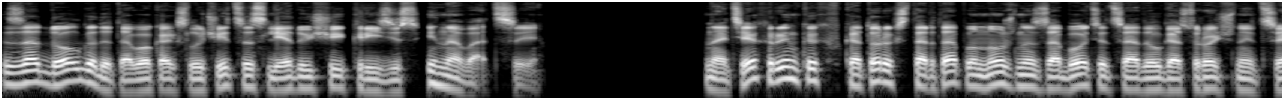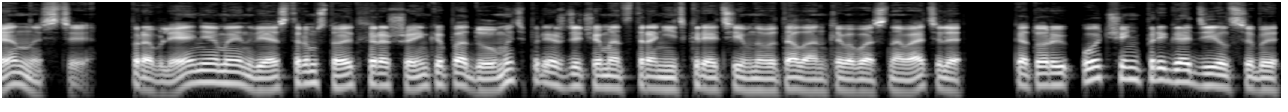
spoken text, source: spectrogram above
задолго до того, как случится следующий кризис инновации. На тех рынках, в которых стартапу нужно заботиться о долгосрочной ценности, Правлением и инвесторам стоит хорошенько подумать, прежде чем отстранить креативного талантливого основателя, который очень пригодился бы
